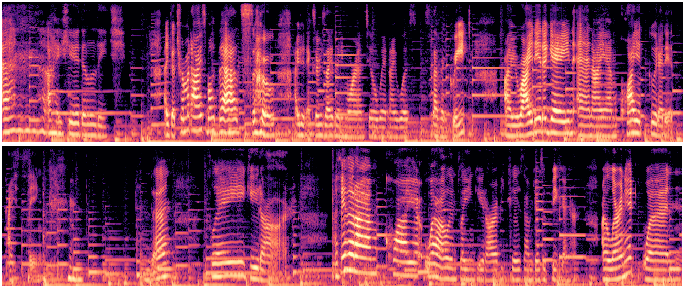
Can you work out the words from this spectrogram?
and I hit a leech. I got traumatized about that, so I didn't exercise anymore until when I was seventh grade. I ride it again, and I am quite good at it, I think. and then play guitar. I think that I am quite well in playing guitar because I'm just a beginner. I learned it when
